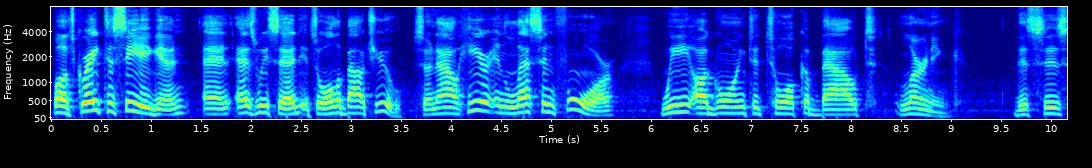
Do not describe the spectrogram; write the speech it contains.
Well, it's great to see you again. And as we said, it's all about you. So now here in lesson four, we are going to talk about learning. This is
